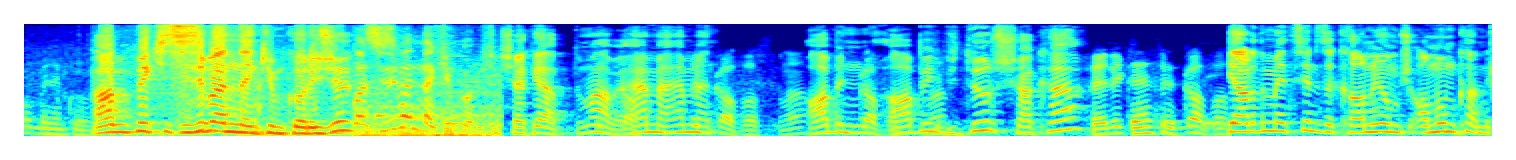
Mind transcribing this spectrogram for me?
O beni korur. Abi peki sizi benden kim koruyacak? Sizi benden kim koruyacak? Şaka yaptım abi. Hemen hemen. Sık kafasına. Abi sık kafasına. abi bir dur şaka. Felix Sen kafasına. Yardım etsenize kanıyormuş amım kanıyor.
